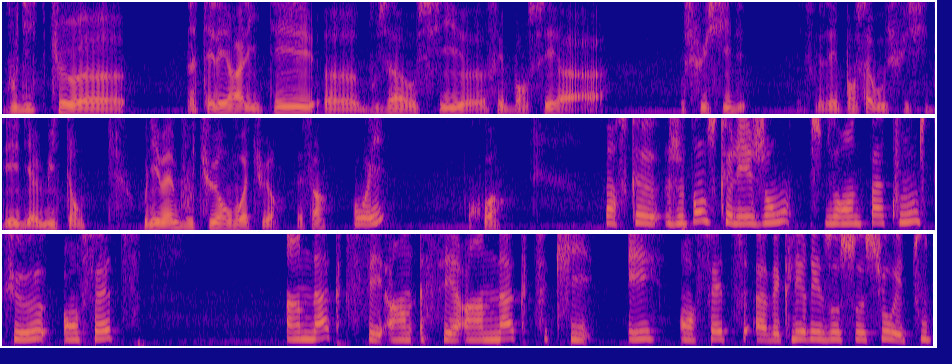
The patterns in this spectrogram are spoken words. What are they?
vous dites que euh, la télé-réalité euh, vous a aussi euh, fait penser à, au suicide. Vous avez pensé à vous suicider il y a 8 ans. Vous vouliez même vous tuer en voiture, c'est ça? Oui. Pourquoi? Parce que je pense que les gens ne se rendent pas compte que, en fait, un acte, c'est un, c'est un acte qui est, en fait, avec les réseaux sociaux et toute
